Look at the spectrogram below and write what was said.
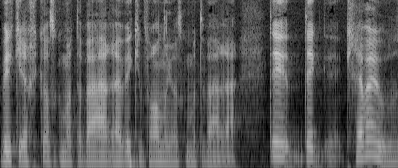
hvilke yrker som kommer til å være, hvilke forandringer som kommer til å være. Det, det krever jo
